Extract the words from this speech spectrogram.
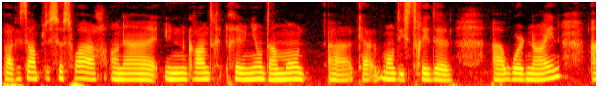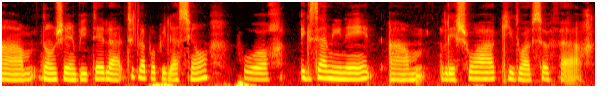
par exemple, ce soir, on a une grande réunion dans mon, euh, mon district de Ward 9, euh, dont j'ai invité la, toute la population pour examiner euh, les choix qui doivent se faire,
